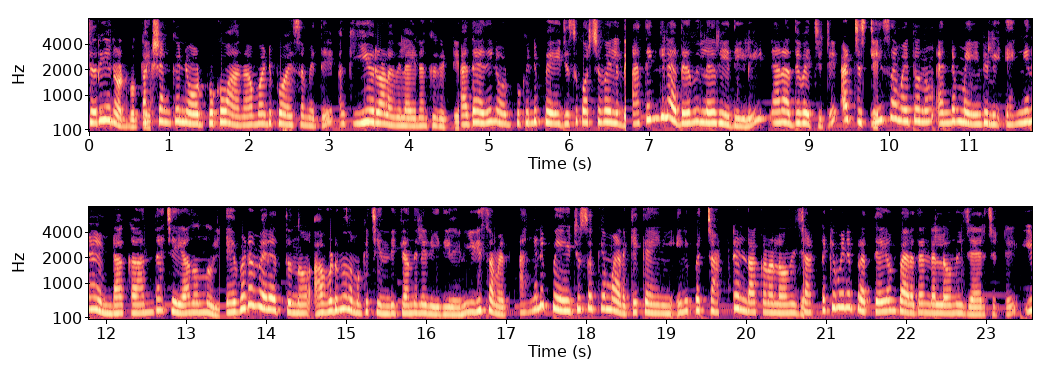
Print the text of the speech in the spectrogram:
ചെറിയ നോട്ട്ബുക്ക് പക്ഷെ എനിക്ക് നോട്ട്ബുക്ക് വാങ്ങാൻ വേണ്ടി പോയ സമയത്ത് എനിക്ക് ഈ ഒരു അളവിലായി എനിക്ക് കിട്ടി. അതായത് നോട്ട്ബുക്കിന്റെ പേജസ് കുറച്ച് വലുത്. അതെങ്കിൽ അത് എന്നുള്ള രീതിയിൽ ഞാൻ അത് വെച്ചിട്ട് അഡ്ജസ്റ്റ് ഈ സമയത്തൊന്നും എന്റെ മൈൻഡിൽ എങ്ങനെ ഉണ്ടാക്കാം എന്താ ചെയ്യാന്നൊന്നുമില്ല. എവിടെ വരെ എത്തുന്നോ അവിടുന്ന് നമുക്ക് ചിന്തിക്കാന്നുള്ള ഇനി ഈ സമയത്ത്. അങ്ങനെ പേജസ് ഒക്കെ മടക്കി കഴിഞ്ഞ് ഇനിയിപ്പൊ ചട്ട ഉണ്ടാക്കണല്ലോ എന്ന് ചട്ടയ്ക്ക് പിന്നെ പ്രത്യേകം പരതണ്ടല്ലോ എന്ന് വിചാരിച്ചിട്ട് ഈ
